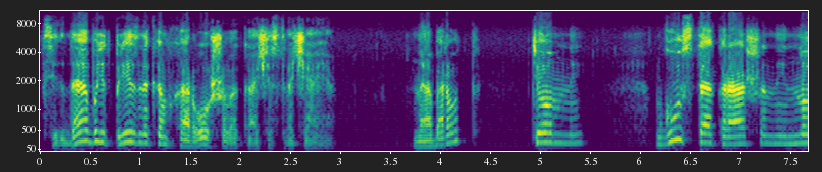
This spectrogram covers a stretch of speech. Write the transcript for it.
всегда будет признаком хорошего качества чая. Наоборот, темный, густо окрашенный, но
